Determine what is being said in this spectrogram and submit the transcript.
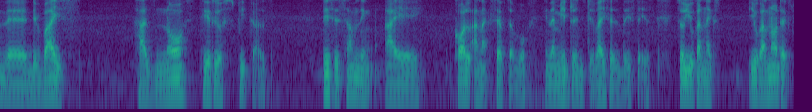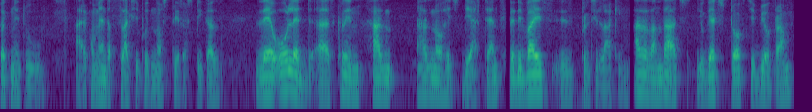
The device has no stereo speakers. This is something i call unacceptable in the mid-range devices these days. So you can ex- you cannot expect me to uh, recommend a flagship with no stereo speakers. The oled uh, screen has has no HDR10. The device is pretty lacking. Other than that, you get 12 GB of RAM,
